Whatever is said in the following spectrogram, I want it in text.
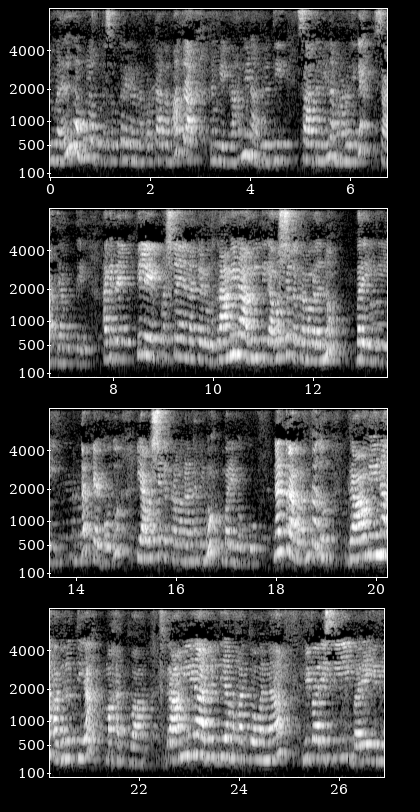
ಇವುಗಳೆಲ್ಲ ಮೂಲಭೂತ ಸೌಕರ್ಯಗಳನ್ನು ಕೊಟ್ಟಾಗ ಮಾತ್ರ ನಮಗೆ ಗ್ರಾಮೀಣ ಅಭಿವೃದ್ಧಿ ಸಾಧನೆಯನ್ನ ಮಾಡೋದಕ್ಕೆ ಸಾಧ್ಯ ಆಗುತ್ತೆ. ಹಾಗಿದ್ರೆ ಇಲ್ಲಿ ಪ್ರಶ್ನೆಯನ್ನ ಕೇಳಬಹುದು ಗ್ರಾಮೀಣ ಅಭಿವೃದ್ಧಿಗೆ ಅವಶ್ಯಕ ಕ್ರಮಗಳನ್ನು ಬರೆಯಿರಿ ಅಂತ ಕೇಳ್ಬೋದು. ಈ ಅವಶ್ಯಕ ಕ್ರಮಗಳನ್ನು ನೀವು ಬರೀಬೇಕು. ನಂತರ ಬರುವಂತದ್ದು ಗ್ರಾಮೀಣ ಅಭಿವೃದ್ಧಿಯ ಮಹತ್ವ. ಗ್ರಾಮೀಣ ಅಭಿವೃದ್ಧಿಯ ಮಹತ್ವವನ್ನ ವಿವರಿಸಿ ಬರೆಯಿರಿ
